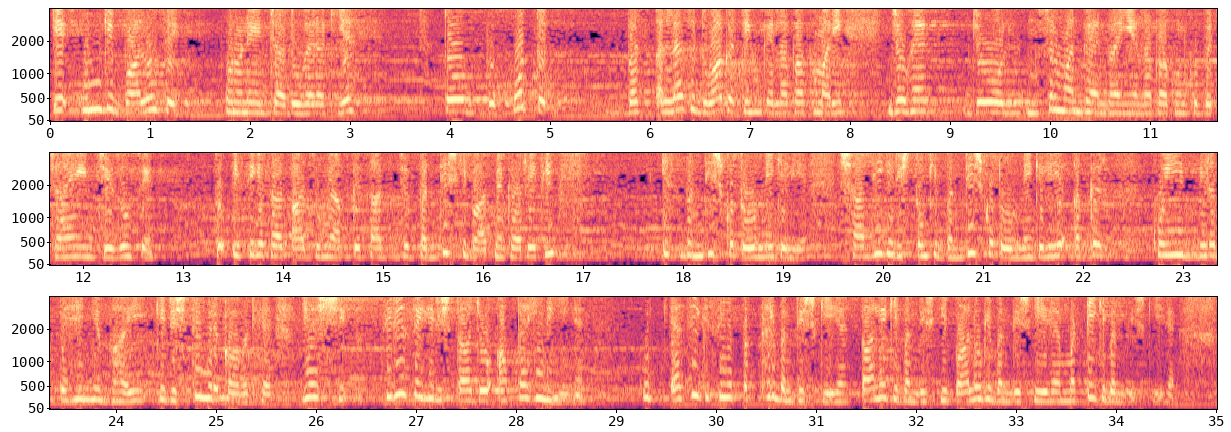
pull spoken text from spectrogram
کہ ان کے بالوں سے انہوں نے جادو وغیرہ کیا۔ تو بہت بس اللہ سے دعا کرتی ہوں کہ اللہ پاک ہماری جو ہے، جو مسلمان بہن بھائی ہیں، اللہ پاک ان کو بچائیں ان چیزوں سے۔ تو اسی کے ساتھ آج جو میں آپ کے ساتھ جو بندش کی بات میں کر رہی تھی اس بندش کو توڑنے کے لیے، شادی کے رشتوں کی بندش کو توڑنے کے لیے اگر کوئی میرا بہن یا بھائی کے رشتے میں رکاوٹ ہے، یا سرے سے ہی رشتہ جو آتا ہی نہیں ہے۔ ایسی کسی نے پتھر بندش کی ہے، تالے کی بندش کی، بالوں کی بندش کی ہے، مٹی کی بندش کی ہے۔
